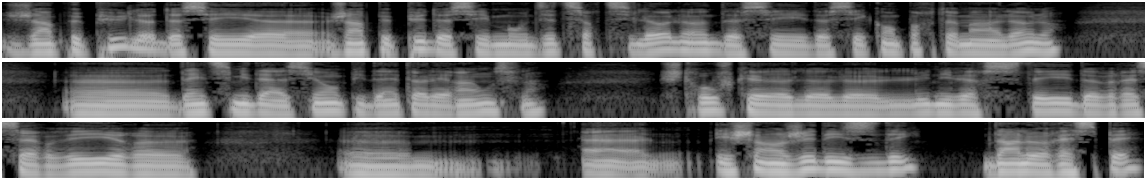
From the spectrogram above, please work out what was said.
j'en peux plus de ces euh, j'en peux plus de ces maudites sorties là, de ces comportements là, euh, d'intimidation puis d'intolérance Je trouve que l'université devrait servir euh, à échanger des idées dans le respect.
